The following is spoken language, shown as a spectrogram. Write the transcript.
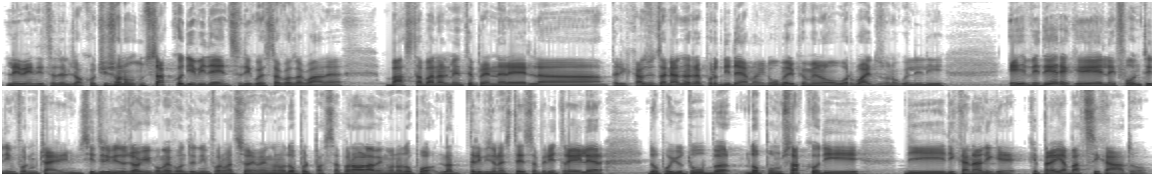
le, vendite del gioco. Ci sono un sacco di evidenze di questa cosa qua. Eh. Basta banalmente prendere il, per il caso italiano il report di Dema, i numeri più o meno worldwide sono quelli lì e vedere che le fonti di informazione, cioè i siti di videogiochi come fonte di informazione vengono dopo il passaparola, vengono dopo la televisione stessa per i trailer, dopo YouTube, dopo un sacco di, di, di canali che, che Prey ha bazzicato,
